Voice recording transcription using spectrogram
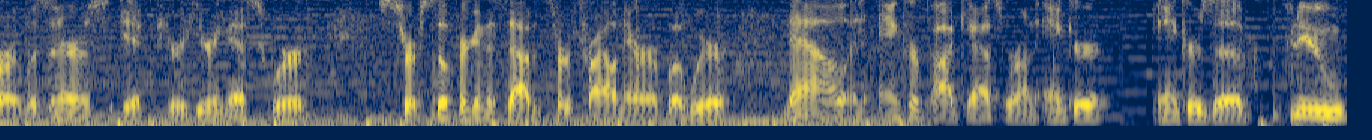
for our listeners. If you're hearing this, we're sort of still figuring this out. It's sort of trial and error, but we're now an Anchor podcast. We're on Anchor. And Anchor's a new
